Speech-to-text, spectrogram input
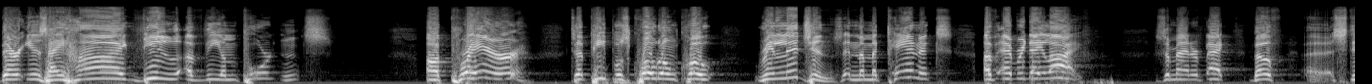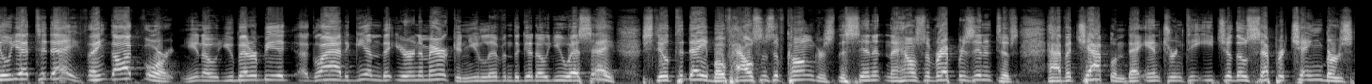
there is a high view of the importance of prayer to people's quote unquote religions and the mechanics of everyday life. As a matter of fact, both uh, still yet today, thank God for it. You know, you better be uh, glad again that you're an American. You live in the good old USA. Still today, both houses of Congress, the Senate and the House of Representatives, have a chaplain that enter into each of those separate chambers,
